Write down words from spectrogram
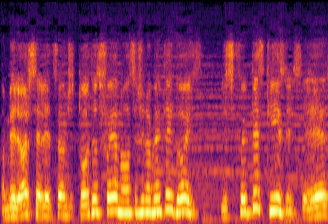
A melhor seleção de todas foi a nossa de 92. Isso foi pesquisa. Isso é,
